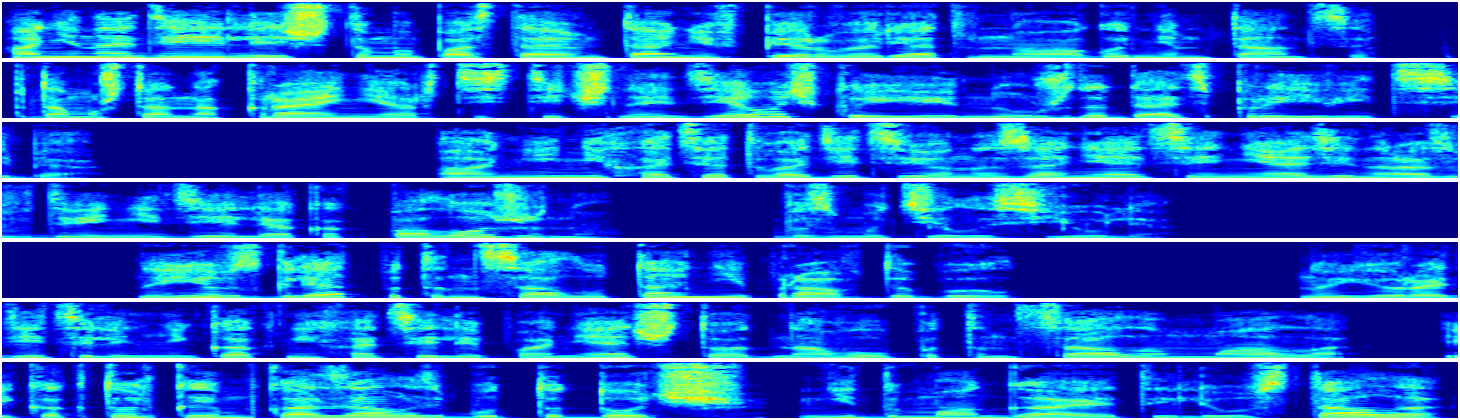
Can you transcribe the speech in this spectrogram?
Они надеялись, что мы поставим Таню в первый ряд в новогоднем танце, потому что она крайне артистичная девочка, и ей нужно дать проявить себя. Они не хотят водить ее на занятия не один раз в две недели, а как положено?» — возмутилась Юля. На ее взгляд, потенциал у Тани и правда был. Но ее родители никак не хотели понять, что одного потенциала мало, и как только им казалось, будто дочь не домогает или устала,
